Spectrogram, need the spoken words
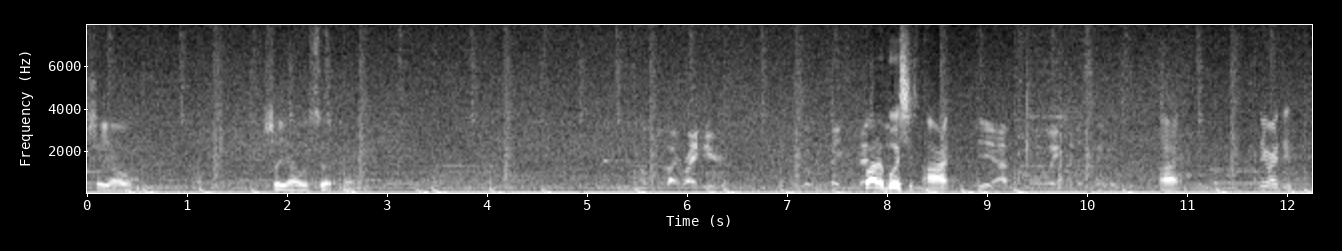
Show y'all. Show y'all what's up, man. like right here. So we. By the bushes? All right. Yeah, I'm gonna wait for this thing. All right. Stay right there.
